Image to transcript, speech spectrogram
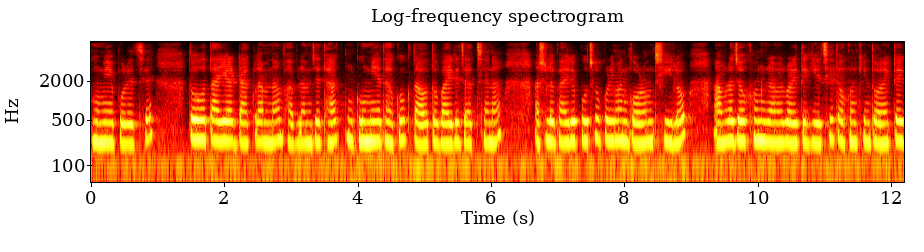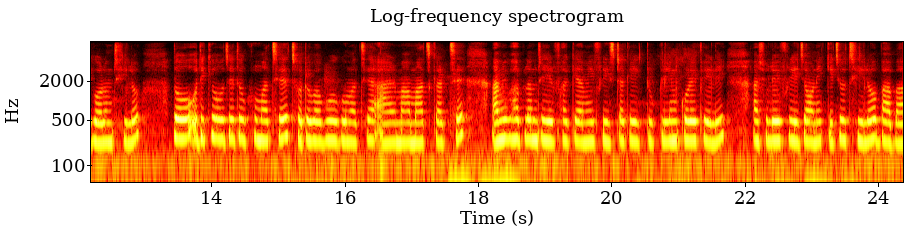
ঘুমিয়ে পড়েছে। তো তাই আর ডাকলাম না, ভাবলাম যে থাক, ঘুমিয়ে থাকুক, তাও তো বাইরে যাচ্ছে না। আসলে বাইরে প্রচুর পরিমাণ গরম ছিল। আমরা যখন গ্রামের বাড়িতে গিয়েছি তখন কিন্তু অনেকটাই গরম ছিল। তো ওদিকে ও যেহেতু ঘুমাচ্ছে ছোটো বাবুও ঘুমাচ্ছে আর মা মাছ কাটছে, আমি ভাবলাম যে এর ফাঁকে আমি ফ্রিজটাকে একটু ক্লিন করে ফেলি। আসলে ফ্রিজে অনেক কিছু ছিল, বাবা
